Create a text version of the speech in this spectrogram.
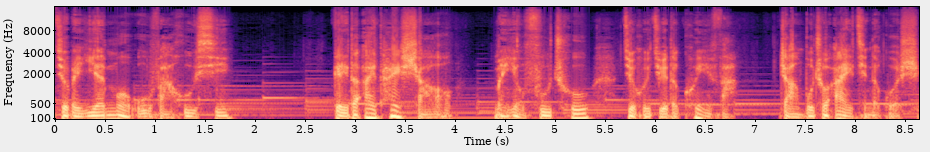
就被淹没，无法呼吸；给的爱太少，没有付出就会觉得匮乏，长不出爱情的果实。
